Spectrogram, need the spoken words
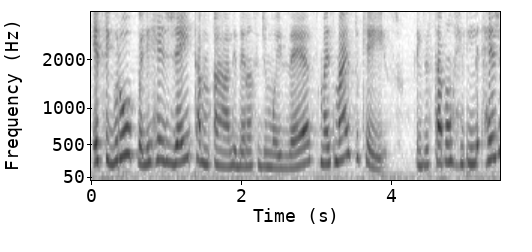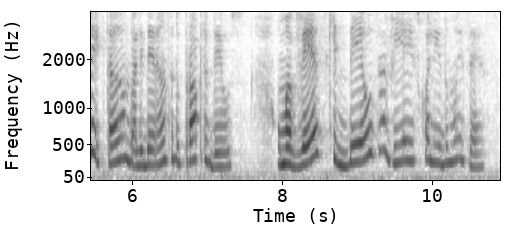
Esse grupo ele rejeita a liderança de Moisés, mas mais do que isso, eles estavam rejeitando a liderança do próprio Deus, uma vez que Deus havia escolhido Moisés.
